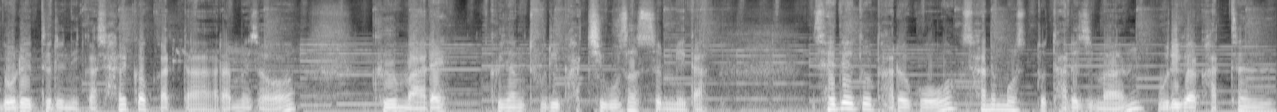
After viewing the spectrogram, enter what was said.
노래 들으니까 살 것 같다. 라면서 그 말에 그냥 둘이 같이 웃었습니다. 세대도 다르고 사는 모습도 다르지만 우리가 같은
